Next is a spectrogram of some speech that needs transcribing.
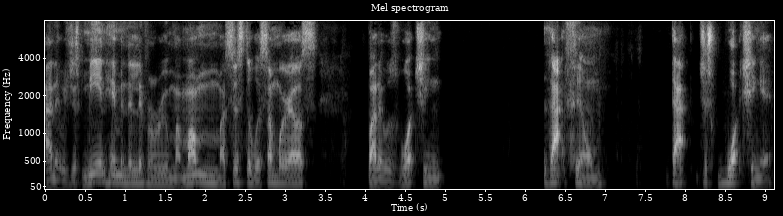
and it was just me and him in the living room. My mom, my sister was somewhere else, but it was watching that film, that just watching it.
